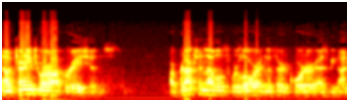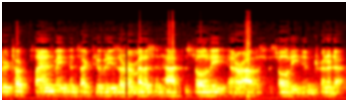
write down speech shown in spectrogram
Now turning to our operations. Our production levels were lower in the third quarter as we undertook planned maintenance activities at our Medicine Hat facility and our Atlas facility in Trinidad.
